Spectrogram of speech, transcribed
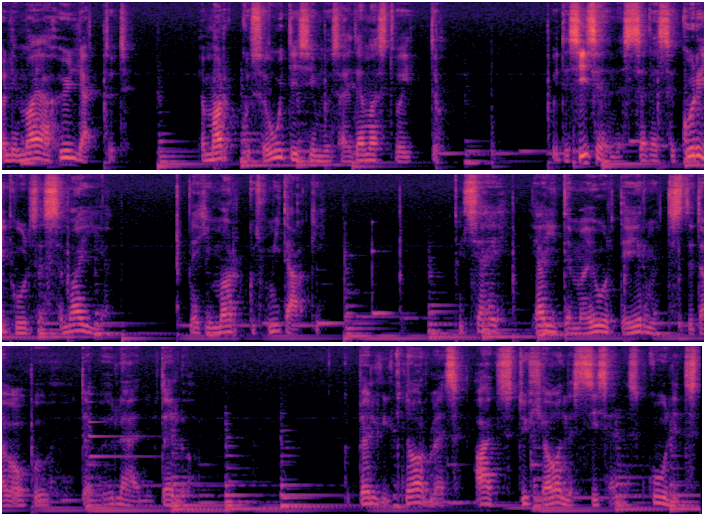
oli maja hüljatud ja Markuse uudishimu sai temast võitu kui ta sisenes sellesse kurikuulsasse majja, nägi Markus midagi, mis jäi, jäi tema juurde ja hirmutas teda kogu tema ülejäänud elu. kui pelglik noormees aeglaselt tühja hoonest sisenes, kuulides,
